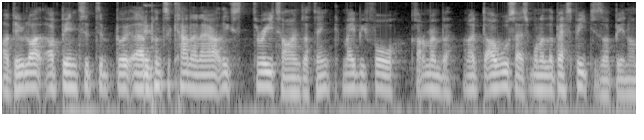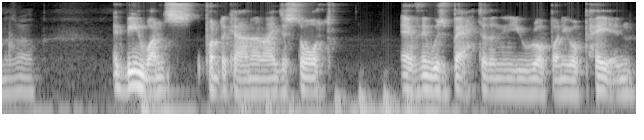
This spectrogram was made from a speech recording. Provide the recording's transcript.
I do like. I've been to, uh, Punta Cana now at least three times. I think maybe four. Can't remember. And I, I will say it's one of the best beaches I've been on as well. I'd been once Punta Cana, and I just thought everything was better than in Europe, and you were paying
